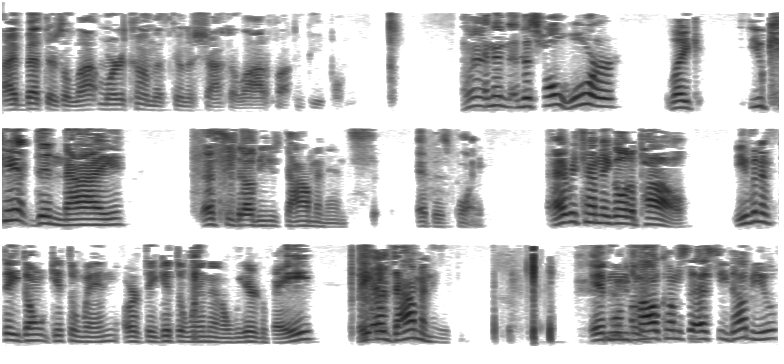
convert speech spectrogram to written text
I bet there's a lot more to come that's gonna shock a lot of fucking people. Oh. And then this whole war, like, you can't deny SCW's dominance at this point. Every time they go to POW, even if they don't get the win, or if they get the win in a weird way, they are dominating. And when Oh. POW comes to SCW,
